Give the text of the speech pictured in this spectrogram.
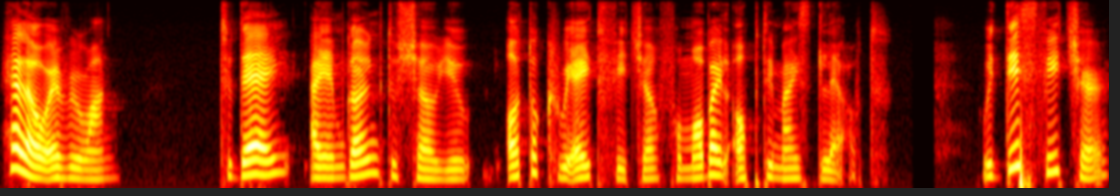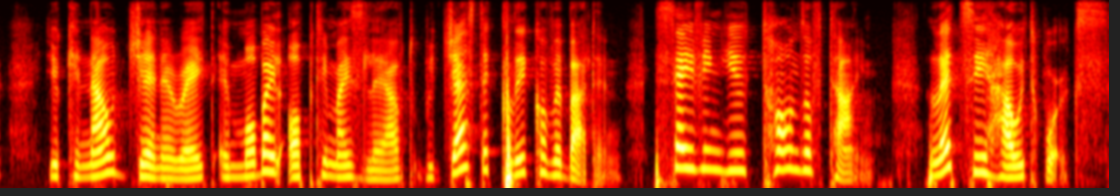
Hello everyone. Today I am going to show you auto create feature for mobile optimized layout. With this feature, you can now generate a mobile optimized layout with just a click of a button, saving you tons of time. Let's see how it works.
